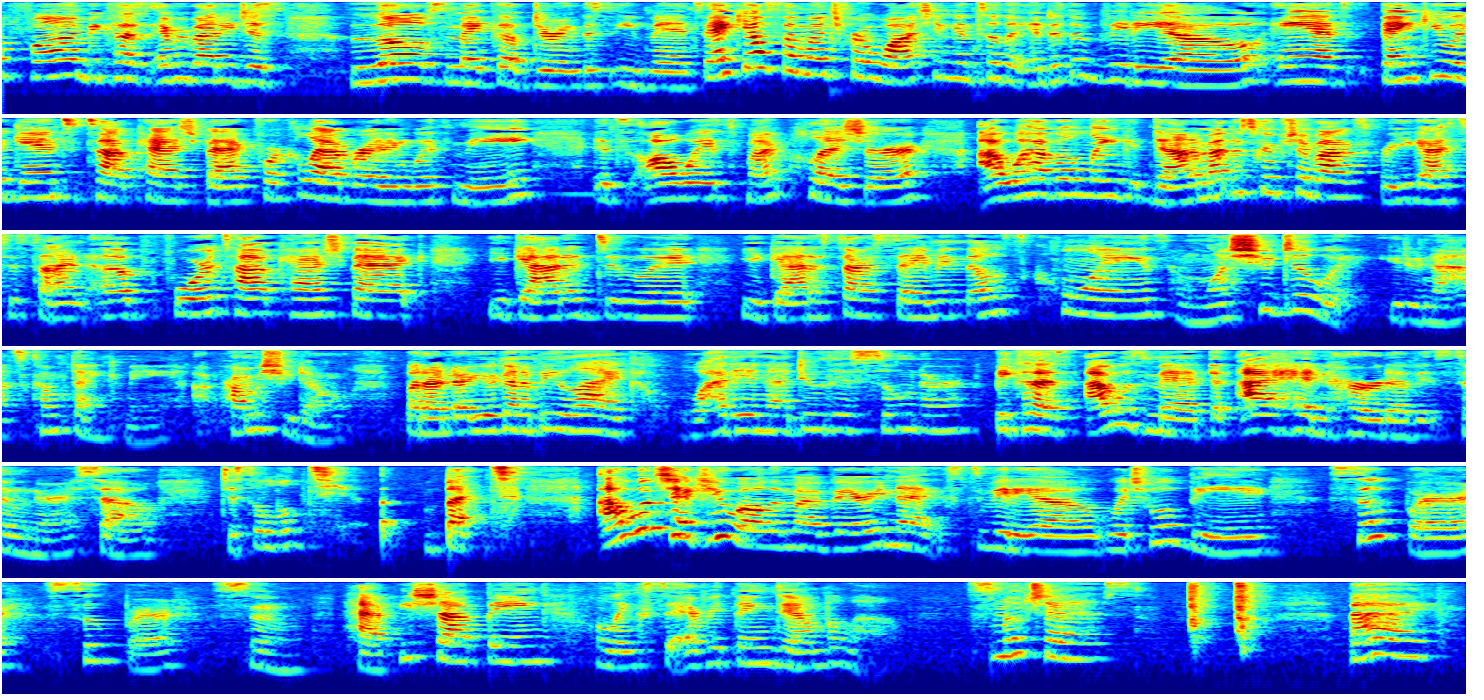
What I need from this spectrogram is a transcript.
fun because everybody just loves makeup during this event. Thank y'all so much for watching until the end of the video. And thank you again to Top Cashback for collaborating with me. It's always my pleasure. I will have a link down in my description box for you guys to sign up for Top Cashback. You gotta do it. You gotta start saving those coins. And once you do it, you do not have to come thank me. I promise you don't. But I know you're gonna be like, why didn't I do this sooner? Because I was mad that I hadn't heard of it sooner. So just a little tip. But I will check you all in my very next video, which will be super, super soon. Happy shopping. Links to everything down below. Smooches. Bye.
